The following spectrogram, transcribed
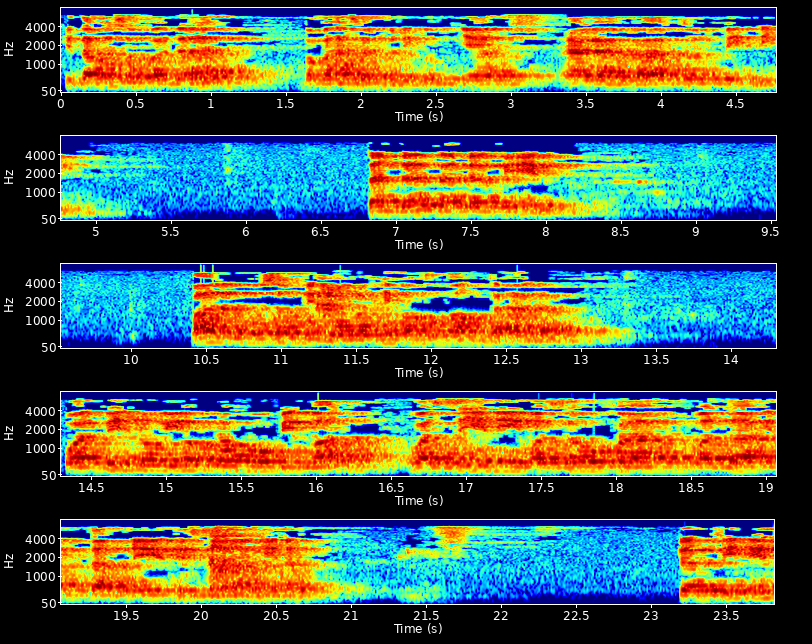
Kita masuk pada pembahasan berikutnya alamatul fi'li. Tanda-tanda fi'il. Qala al-musannif rahimahullah taala Wal fi'lu yu'rafu bil wasini wasaufa wa ta'id ta'nits sakinah. Dan fi'il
